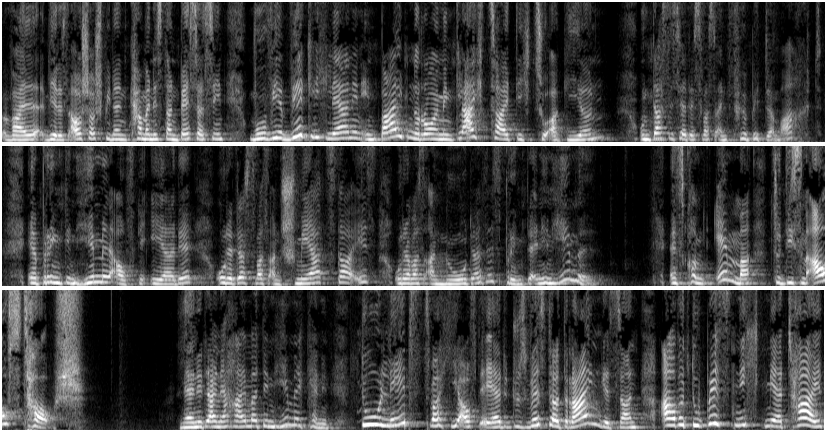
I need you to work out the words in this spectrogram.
weil wir das Ausschauspielern kann man es dann besser sehen, wo wir wirklich lernen, in beiden Räumen gleichzeitig zu agieren und das ist ja das, was ein Fürbitter macht. Er bringt den Himmel auf die Erde oder das, was an Schmerz da ist oder was an Not da ist, bringt er in den Himmel. Es kommt immer zu diesem Austausch. Lerne deine Heimat, den Himmel kennen. Du lebst zwar hier auf der Erde, du wirst dort reingesandt, aber du bist nicht mehr Teil.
